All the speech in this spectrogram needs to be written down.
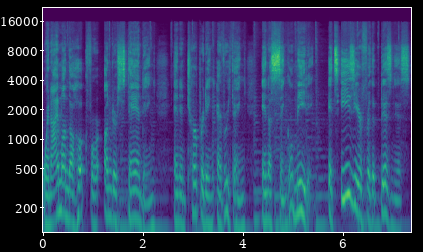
when I'm on the hook for understanding and interpreting everything in a single meeting. It's easier for the business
